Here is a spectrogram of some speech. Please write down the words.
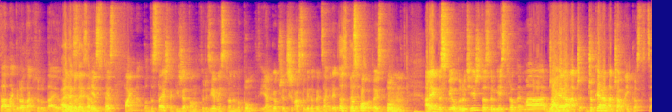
ta nagroda, którą dają, Ale jest, jest jest, zarąbista. jest fajna, bo dostajesz taki żeton, który z jednej strony ma punkt i jak go przetrzymasz sobie do końca gry, To to, to spoko, to jest punkt. Ale jak go sobie obrócisz, to z drugiej strony ma jokera na, jokera na czarnej kostce,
